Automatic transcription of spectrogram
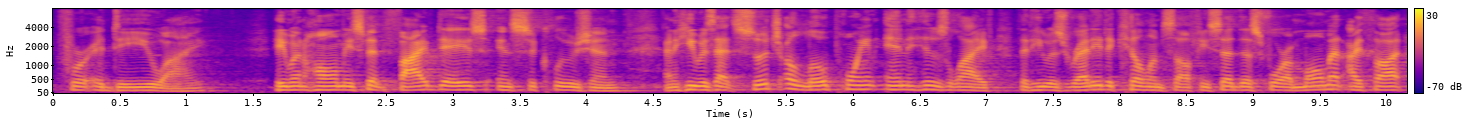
for a DUI. He went home, he spent five days in seclusion, and he was at such a low point in his life that he was ready to kill himself. He said this For a moment, I thought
